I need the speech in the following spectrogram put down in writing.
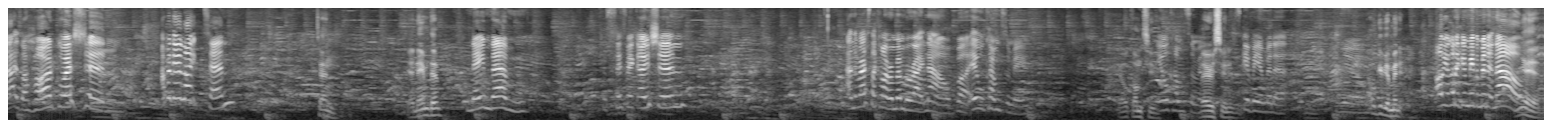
That is a hard question. I'm gonna go like 10. Ten. Yeah, name them. Name them Pacific Ocean. And the rest I can't remember right now, but it will come to me. It'll come to you. It will come to me. very soon. Isn't it? Give me a minute. Yeah. I'll give you a minute. Oh, you're gonna give me the minute now? Yeah. yeah.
